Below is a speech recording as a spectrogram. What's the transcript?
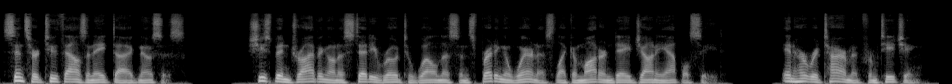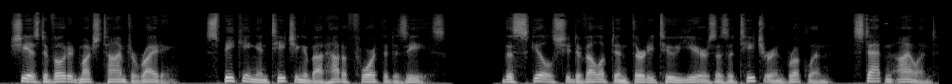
Since her 2008 diagnosis, she's been driving on a steady road to wellness and spreading awareness like a modern day Johnny Appleseed. In her retirement from teaching, she has devoted much time to writing, speaking, and teaching about how to thwart the disease. The skills she developed in 32 years as a teacher in Brooklyn, Staten Island,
